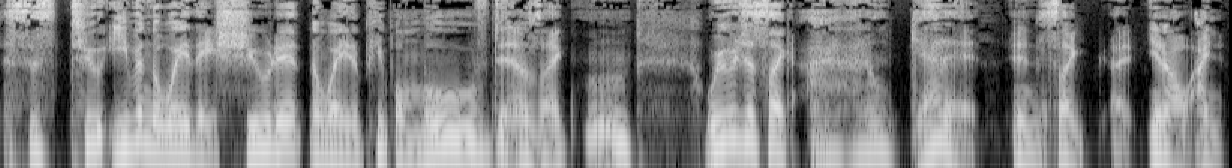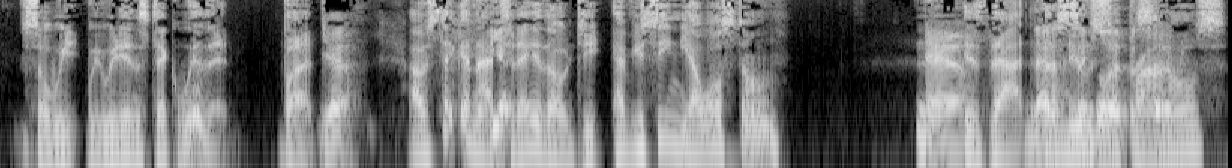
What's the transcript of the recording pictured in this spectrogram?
this is too, even the way they shoot it, the way the people moved. And I was like, hmm. We were just like, I, I don't get it. And it's like, uh, you know, I, so we, we, we didn't stick with it, but Yeah. I was thinking that Yeah. today though. Do, have you seen Yellowstone? No. Is that the new single episode. Sopranos?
